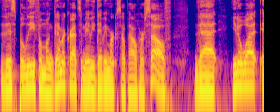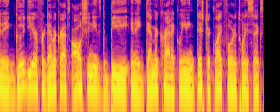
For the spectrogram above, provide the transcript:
this belief among Democrats and maybe Debbie Mucarsel Powell herself that you know what? In a good year for Democrats, all she needs to be in a Democratic leaning district like Florida 26,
